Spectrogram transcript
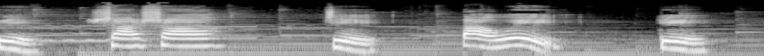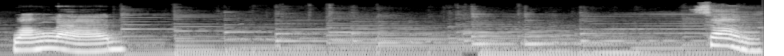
给莎莎 J. 大卫给王兰三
